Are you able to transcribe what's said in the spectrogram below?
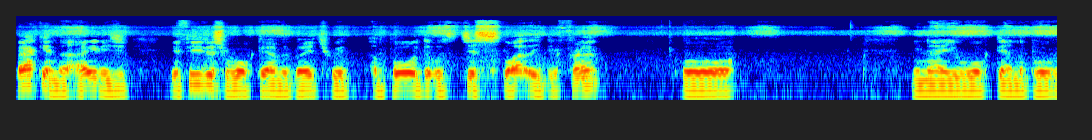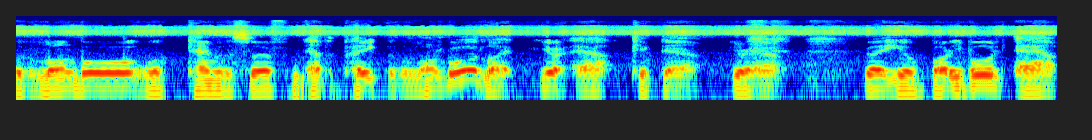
back in the eighties if you just walked down the beach with a board that was just slightly different or you know, you walk down the board with a longboard, or came with a surf out the peak with a longboard, like you're out, kicked out, you're out. Like your bodyboard out.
